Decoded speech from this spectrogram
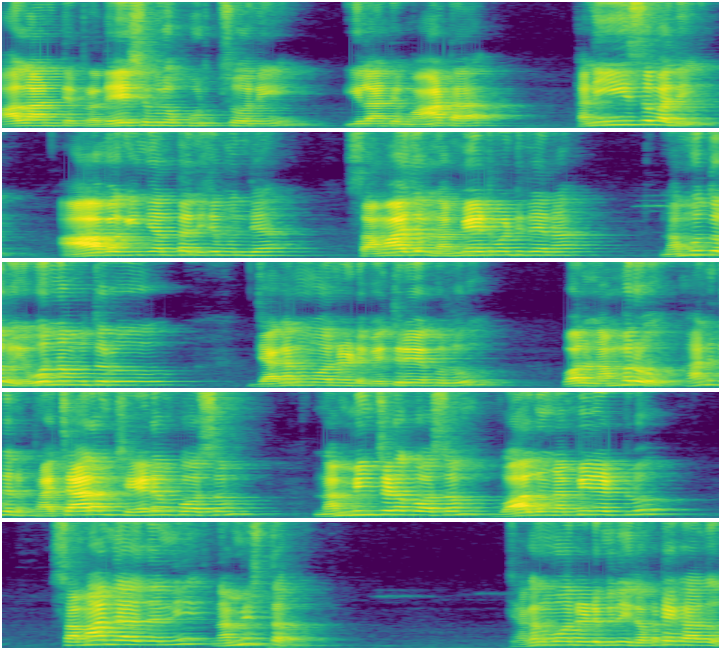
అలాంటి ప్రదేశంలో కూర్చొని ఇలాంటి మాట కనీసం అది ఆవగింజంత నిజముందా? సమాజం నమ్మేటువంటిదేనా? నమ్ముతారు ఎవరు నమ్ముతారు? జగన్మోహన్ రెడ్డి వ్యతిరేకులు వాళ్ళు నమ్మరు. కానీ దాన్ని ప్రచారం చేయడం కోసం నమ్మించడం కోసం వాళ్ళు నమ్మినట్లు సమాజాన్ని నమ్మిస్తారు. జగన్మోహన్ రెడ్డి మీద ఇదొకటే కాదు.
